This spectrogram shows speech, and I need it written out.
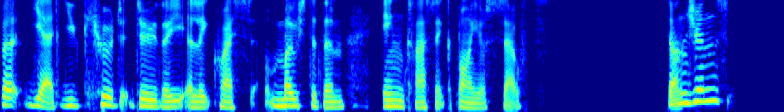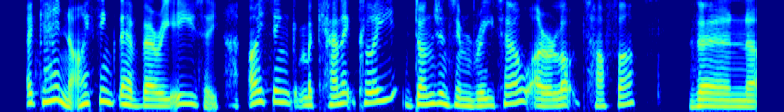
but yeah, you could do the elite quests, most of them in Classic by yourself. Dungeons, again, I think they're very easy. I think mechanically, dungeons in retail are a lot tougher than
